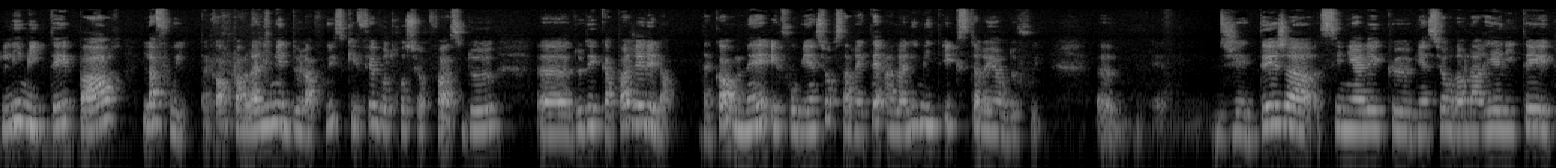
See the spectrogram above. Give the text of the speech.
limitée par la fouille, d'accord? Par la limite de la fouille, ce qui fait votre surface de, euh, décapage, elle est là, d'accord? Mais il faut bien sûr s'arrêter à la limite extérieure de fouille. Euh, j'ai déjà signalé que, bien sûr, dans la réalité,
